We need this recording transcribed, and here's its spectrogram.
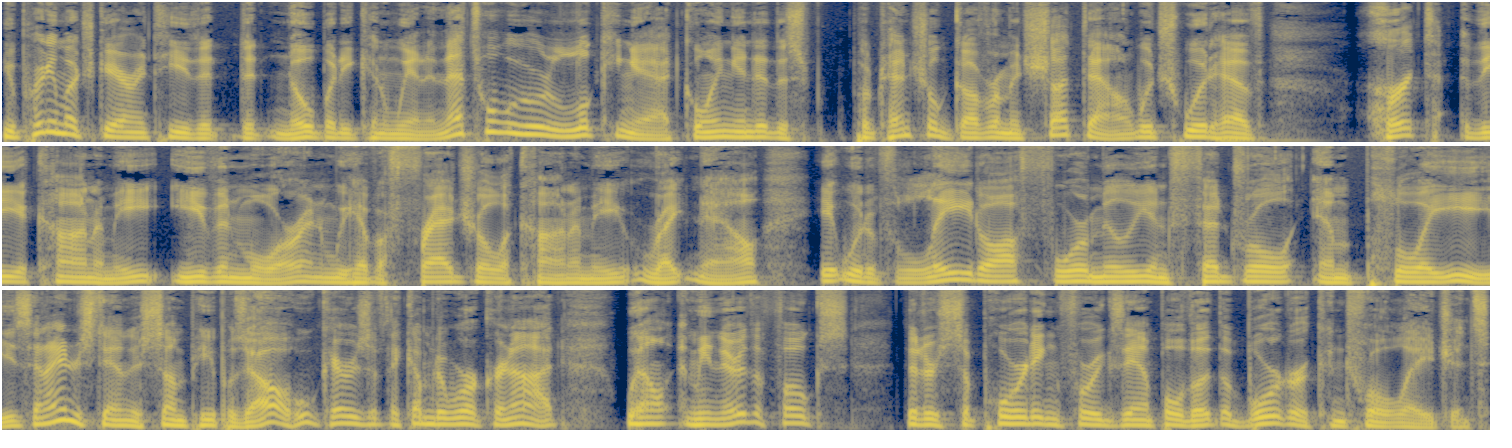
you pretty much guarantee that, that nobody can win. And that's what we were looking at going into this potential government shutdown, which would have hurt the economy even more, and we have a fragile economy right now. It would have laid off 4 million federal employees. And I understand there's some people say, oh, who cares if they come to work or not? Well, I mean, they're the folks that are supporting, for example, the, the border control agents.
